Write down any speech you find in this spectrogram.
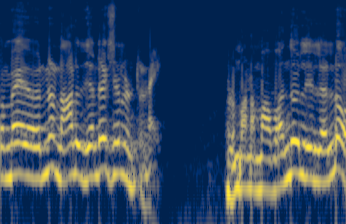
తొంభై ఐదు వయసులో నాలుగు జనరేషన్లు ఉంటున్నాయి. ఇప్పుడు మన మా బంధువుల ఇళ్ళల్లో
